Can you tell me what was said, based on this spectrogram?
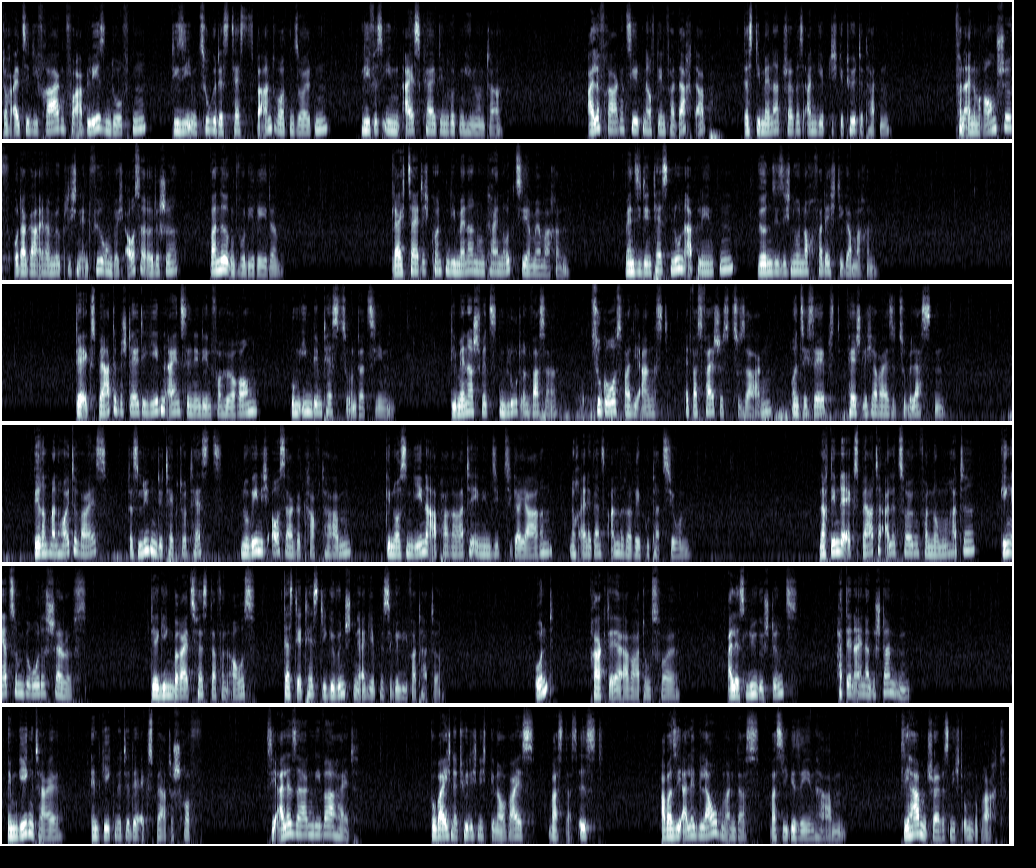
Doch als sie die Fragen vorab lesen durften, die sie im Zuge des Tests beantworten sollten, lief es ihnen eiskalt den Rücken hinunter. Alle Fragen zielten auf den Verdacht ab, dass die Männer Travis angeblich getötet hatten. Von einem Raumschiff oder gar einer möglichen Entführung durch Außerirdische war nirgendwo die Rede. Gleichzeitig konnten die Männer nun keinen Rückzieher mehr machen. Wenn sie den Test nun ablehnten, würden sie sich nur noch verdächtiger machen. Der Experte bestellte jeden Einzelnen in den Verhörraum, um ihn dem Test zu unterziehen. Die Männer schwitzten Blut und Wasser. Zu groß war die Angst, etwas Falsches zu sagen und sich selbst fälschlicherweise zu belasten. Während man heute weiß, dass Lügendetektortests nur wenig Aussagekraft haben, genossen jene Apparate in den 70er Jahren noch eine ganz andere Reputation. Nachdem der Experte alle Zeugen vernommen hatte, ging er zum Büro des Sheriffs. Der ging bereits fest davon aus, dass der Test die gewünschten Ergebnisse geliefert hatte. Und? fragte er erwartungsvoll. Alles Lüge, stimmt's? Hat denn einer gestanden? Im Gegenteil, entgegnete der Experte schroff. Sie alle sagen die Wahrheit. Wobei ich natürlich nicht genau weiß, was das ist. Aber sie alle glauben an das, was sie gesehen haben. Sie haben Travis nicht umgebracht.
